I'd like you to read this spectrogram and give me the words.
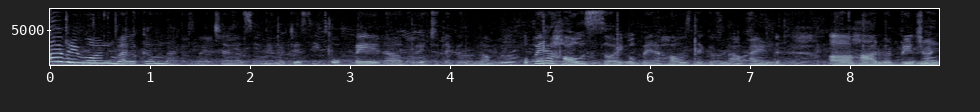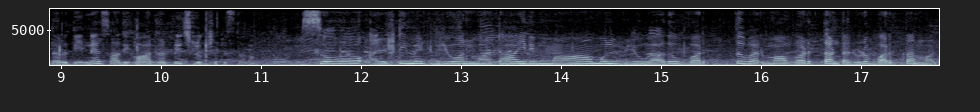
Hi everyone welcome back to my channel so మేము వచ్చేసి ఒపేరా బ్రిడ్జ్ దగ్గర ఉన్నాం. Opera house sorry opera house దగ్గర ఉన్నాం. అండ్ హార్వర్ బ్రిడ్జ్ అంటారు దీన్నే. సో అది హార్వర్ బ్రిడ్జ్ లుక్ చూపిస్తాను. సో అల్టిమేట్ వ్యూ అనమాట ఇది మామూలు వ్యూ కాదు. వర్త్ వర్మ వర్త్ అంటారు చూడు. వర్త్ అనమాట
